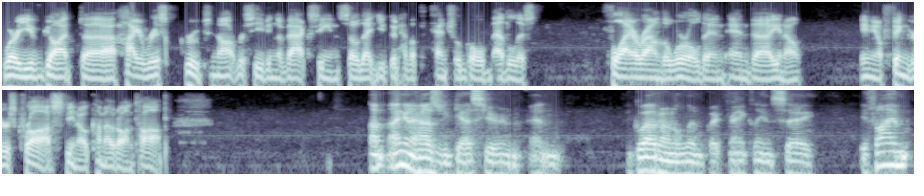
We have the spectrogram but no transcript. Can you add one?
where you've got uh, high risk groups not receiving a vaccine, so that you could have a potential gold medalist fly around the world and and uh, you know, and, you know, fingers crossed, you know, come out on top. I'm, I'm going to hazard a guess here and, and go out on a limb, quite frankly, and say if I'm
